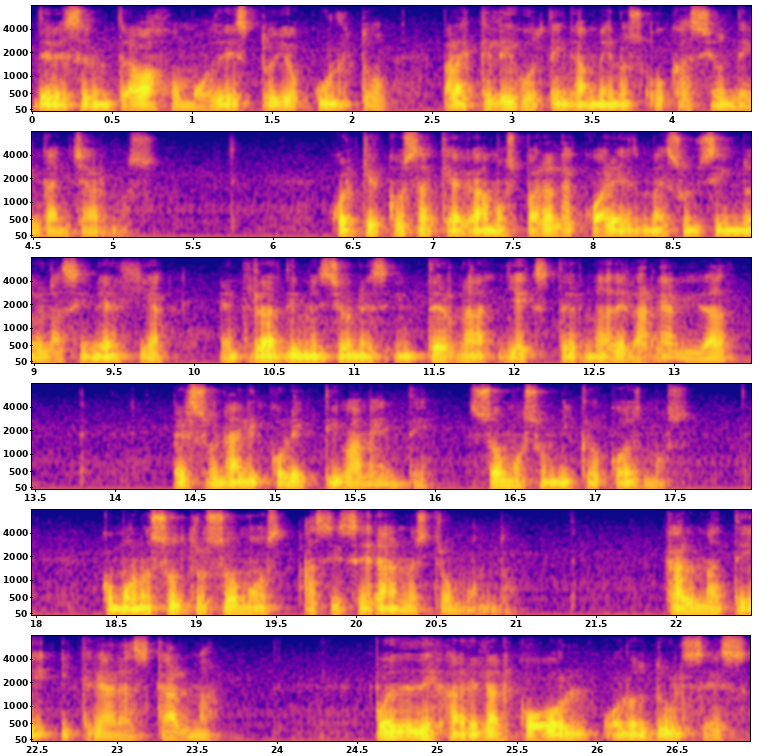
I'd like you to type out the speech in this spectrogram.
debe ser un trabajo modesto y oculto para que el ego tenga menos ocasión de engancharnos. Cualquier cosa que hagamos para la cuaresma es un signo de la sinergia entre las dimensiones interna y externa de la realidad. Personal y colectivamente, somos un microcosmos. Como nosotros somos, así será nuestro mundo. Cálmate y crearás calma. Puede dejar el alcohol o los dulces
